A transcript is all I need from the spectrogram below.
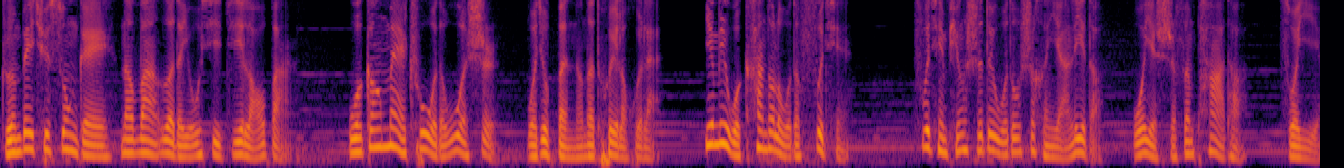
准备去送给那万恶的游戏机老板。我刚迈出我的卧室，我就本能的退了回来，因为我看到了我的父亲。父亲平时对我都是很严厉的，我也十分怕他，所以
